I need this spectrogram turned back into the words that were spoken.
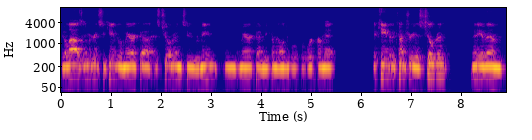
It allows immigrants who came to America as children to remain in America and become eligible for work permit. They came to the country as children. Many of them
